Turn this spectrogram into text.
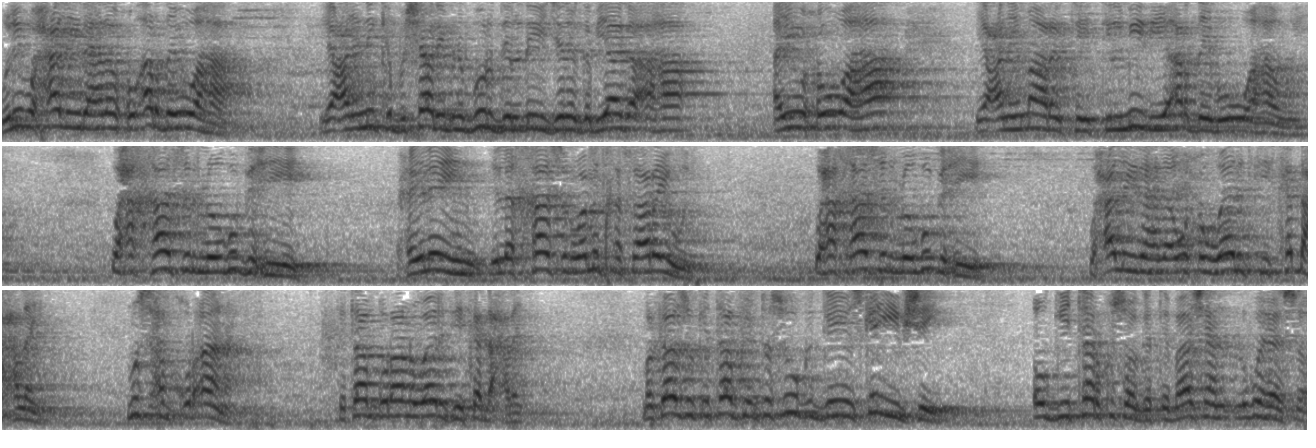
Weliba waxaa la yidhahdaa wuxuu arday u ahaa. Yacni ninka bashaar ibna burdi la dhihi jiray gabyaaga ahaa ayuu wuxuu u ahaa yacni maaragtay tilmiid iyo arday buu u ahaa wey waxa khaasir loogu bixiyey. Waxay leeyihiin ila khaasir waa mid khasaaray wey waxa khaasir loogu bixiyey waxaa la yidhaahdaa wuxuu waalidkii ka dhaxlay musxaf qur'aana. Kitaab qur'aana waalidkii ka dhaxlay. Markaasuu kitaabka intuu suuqa geeyo iska iibshay oo gitaar ku soo gatay baashaan lagu heeso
